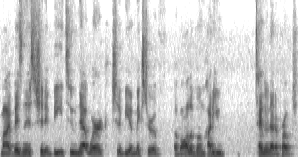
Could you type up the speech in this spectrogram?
my business? Should it be to network? Should it be a mixture of of all of them? How do you tailor that approach?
